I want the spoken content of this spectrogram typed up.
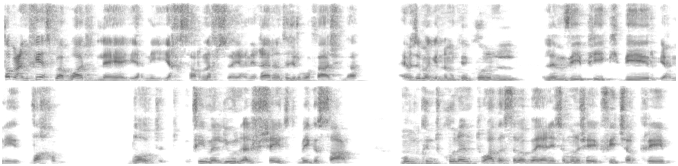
طبعا في أسباب واجد ليه يعني يخسر نفسه يعني غير انها تجربة فاشلة. يعني زي ما قلنا ممكن يكون ال MVP كبير يعني ضخم bloated في مليون ألف شيء تطبيق الصعب. ممكن تكون أنت وهذا سببه يعني يسمونه شيء feature creep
